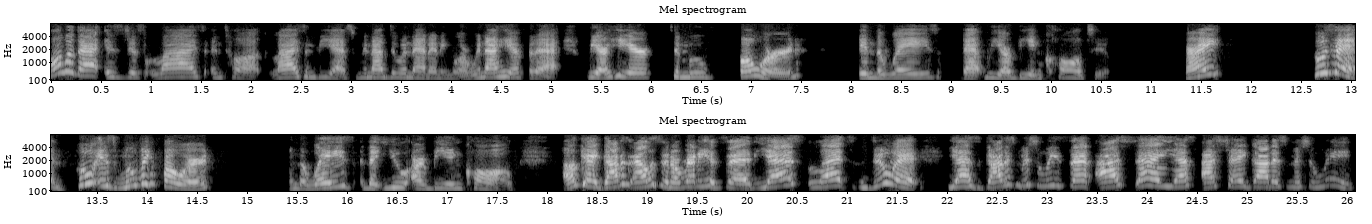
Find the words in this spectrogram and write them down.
all of that is just lies and talk, lies and BS. We're not doing that anymore. We're not here for that. We are here to move forward in the ways that we are being called to. Right? Who's in? Who is moving forward in the ways that you are being called? Okay, Goddess Allison already had said, yes, let's do it. Yes, Goddess Micheline said, I say, yes, I say, Goddess Micheline.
